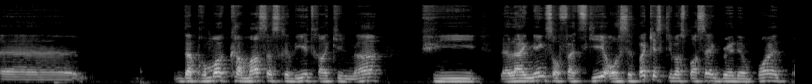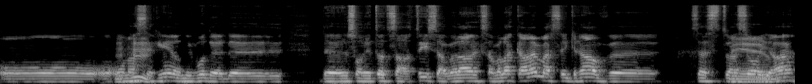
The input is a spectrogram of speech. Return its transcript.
euh, d'après moi, commencent à se réveiller tranquillement. Puis le Lightning sont fatigués. On ne sait pas qu'est-ce qui va se passer avec Braden Point. On n'en mm -hmm. sait rien au niveau de, de, de, son état de santé. Ça va l'air quand même assez grave, euh, sa situation Mais, hier.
